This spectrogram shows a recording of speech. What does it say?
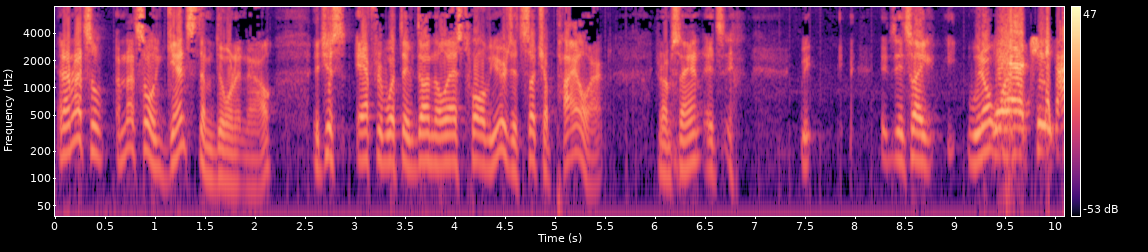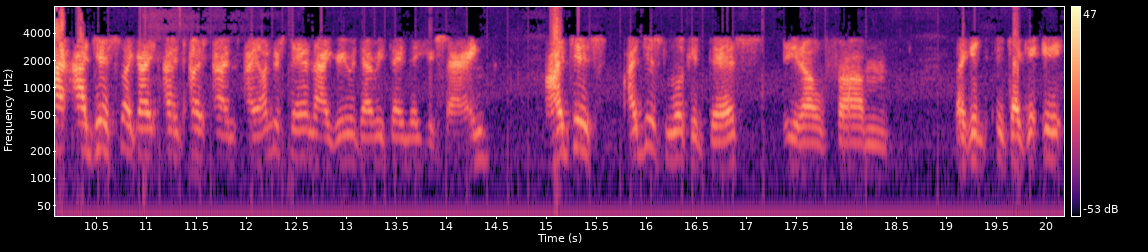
and I'm not so I'm not so against them doing it now. It's just after what they've done the last 12 years, it's such a pile on. You know what I'm saying? It's it's, like we don't Yeah, want. Chief. I, I just like I I I- I understand. I agree with everything that you're saying. I just I just look at this, you know, from like it, it's like it, it,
